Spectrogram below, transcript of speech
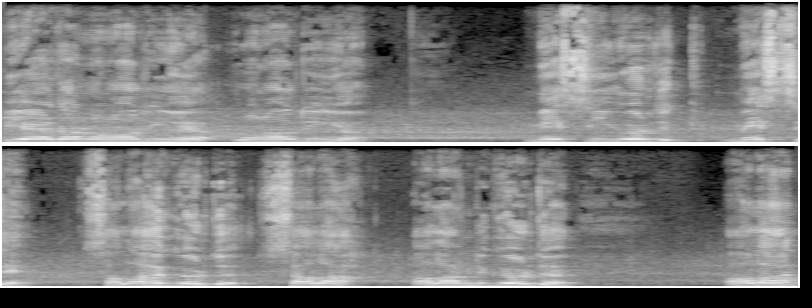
Vieira'dan Ronaldinho'ya. Ronaldinho. Messi'yi gördük. Messi. Salah'ı gördü. Salah. Haaland'ı gördü. Haaland.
